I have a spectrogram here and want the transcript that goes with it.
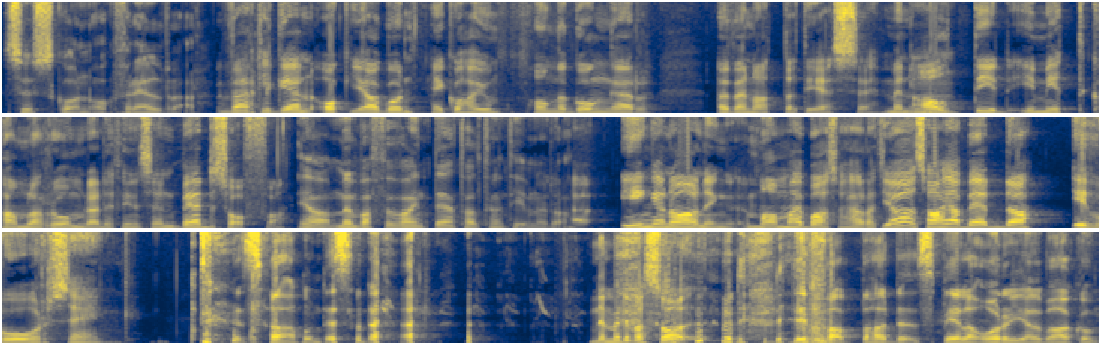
syskon och föräldrar. Verkligen, och jag och Eko har ju många gånger övernattat i Esse, men Mm. alltid i mitt gamla rum där det finns en bäddsoffa. Ja, men varför var inte det ett alternativ nu då? Äh, Ingen aning. Mamma är bara så här att ja, så har jag bäddat i vår säng. Sa hon det sådär? Nej men det var så... Din pappa hade spelat orgel bakom.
